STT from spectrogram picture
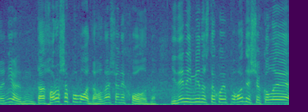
Та ні, та хороша погода, головне, що не холодно. Єдиний мінус такої погоди, що коли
